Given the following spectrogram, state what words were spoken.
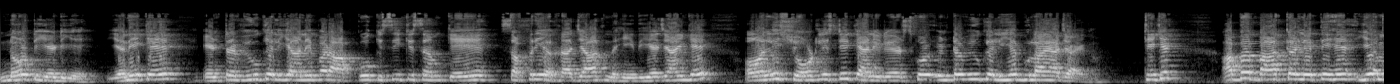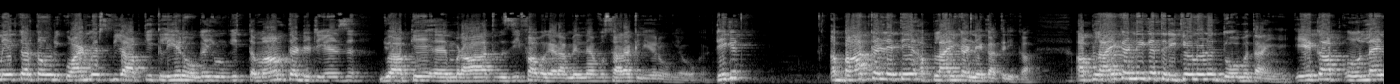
No T A D A यानी कि इंटरव्यू के लिए आने पर आपको किसी किस्म के सफरी अखराज नहीं दिए जाएँगे। ओनली शॉर्ट लिस्टेड कैंडिडेट्स को इंटरव्यू के लिए बुलाया जाएगा। ठीक है? अब बात कर लेते हैं, ये उम्मीद करता हूँ रिक्वायरमेंट्स भी आपकी क्लियर हो गई होंगी। तमाम तर डिटेल्स जो आपके मरात वजीफा वगैरह मिलना है, वो सारा क्लियर हो गया होगा। ठीक है? अब बात कर लेते हैं अप्लाई करने का तरीका। अप्लाई करने के तरीके उन्होंने दो बताए हैं। एक आप ऑनलाइन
